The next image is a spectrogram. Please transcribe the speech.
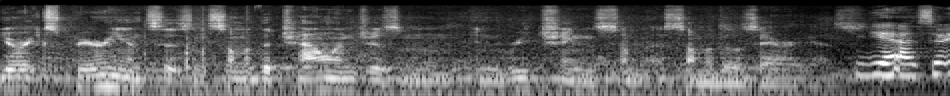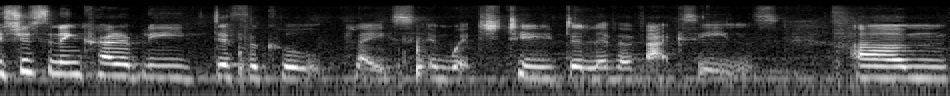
your experiences and some of the challenges in, in reaching some, some of those areas. Yeah, so it's just an incredibly difficult place in which to deliver vaccines. Um,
